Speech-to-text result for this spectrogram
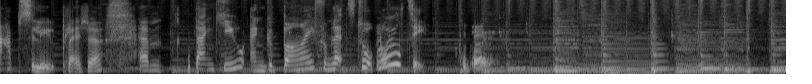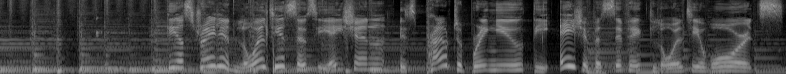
absolute pleasure. Um, thank you and goodbye from Let's Talk Loyalty. Goodbye. The Australian Loyalty Association is proud to bring you the Asia Pacific Loyalty Awards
